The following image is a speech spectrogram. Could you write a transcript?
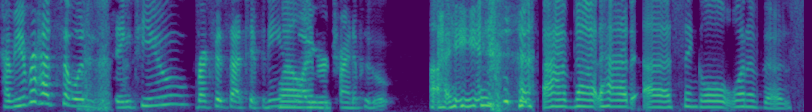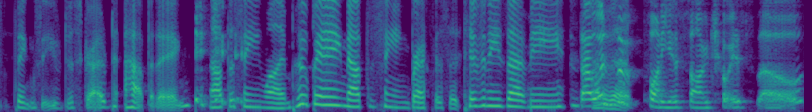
Have you ever had someone sing to you breakfast at Tiffany's Well, while I'm- you were trying to poop? I have not had a single one of those things that you've described happening not the singing while i'm pooping not the singing breakfast at tiffany's at me That was the funniest song choice, though.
